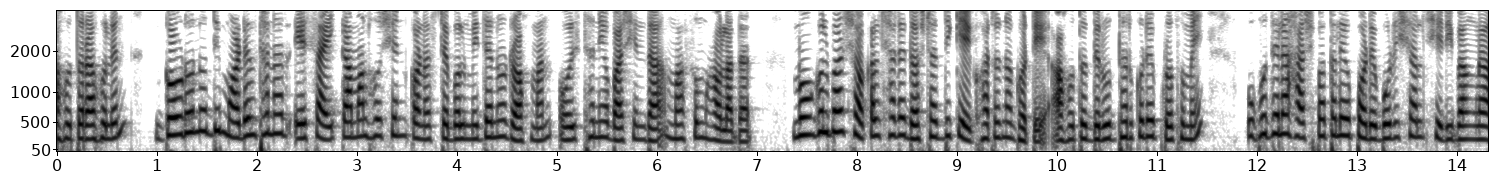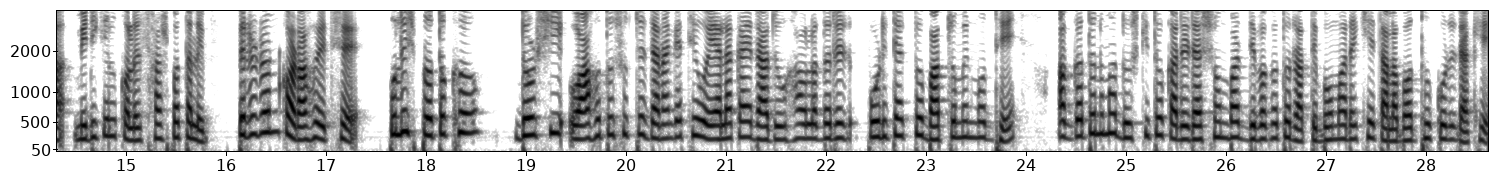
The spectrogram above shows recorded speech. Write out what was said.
আহতরা হলেন গৌরনদী মডেল থানার এসআই কামাল হোসেন, কনস্টেবল মিজানুর রহমান ও স্থানীয় বাসিন্দা মাসুম হাওলাদার। মঙ্গলবার সকাল সাড়ে দশটার দিকে ঘটনা ঘটে। আহতদের উদ্ধার করে প্রথমে উপজেলা হাসপাতালে ও পরে বরিশাল শেরিবাংলা মেডিকেল কলেজ হাসপাতালে প্রেরণ করা হয়েছে। পুলিশ প্রত্যক্ষদর্শী ও আহত সূত্রে জানা গেছে, ওই এলাকায় রাজু হাওলাদারের পরিত্যক্ত বাথরুমের মধ্যে অজ্ঞাতনামা দুষ্কৃতকারীরা সোমবার দিবাগত রাতে বোমা রেখে তালাবদ্ধ করে রাখে।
